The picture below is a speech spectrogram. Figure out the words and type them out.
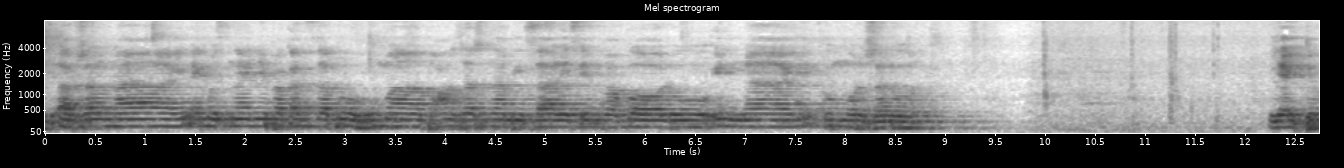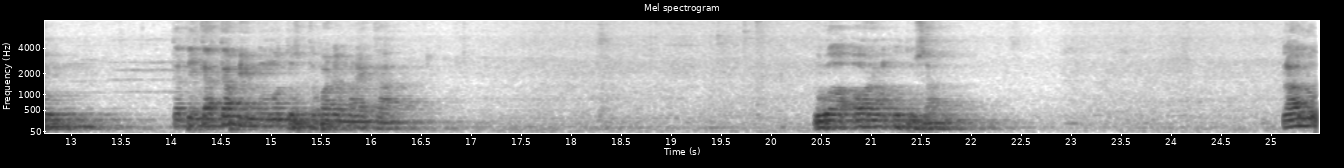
Itu arsalna tabu huma panzasna bisa disimpulkan lu inna ikumur salur yaitu ketika kami mengutus kepada mereka dua orang utusan lalu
